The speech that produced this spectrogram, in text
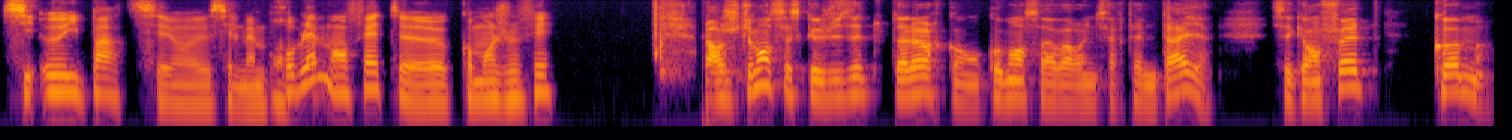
si eux ils partent, c'est le même problème en fait. comment je fais? Alors justement, c'est ce que je disais tout à l'heure quand on commence à avoir une certaine taille, c'est qu'en fait, comme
